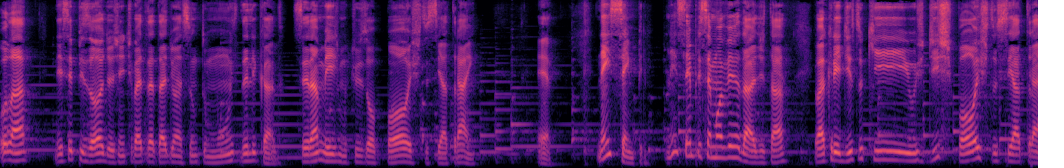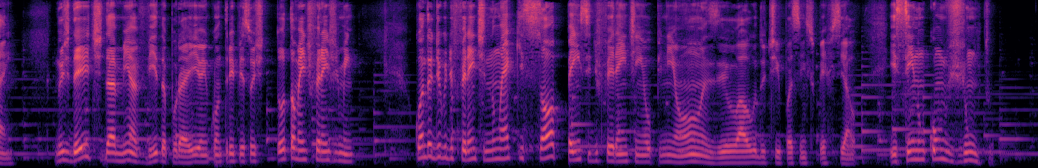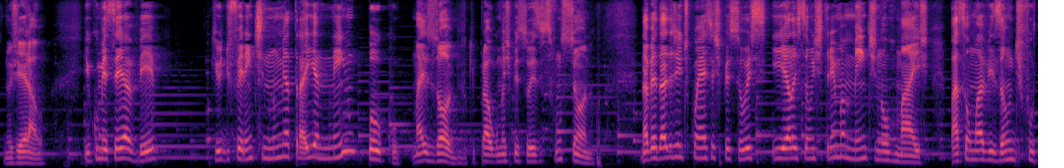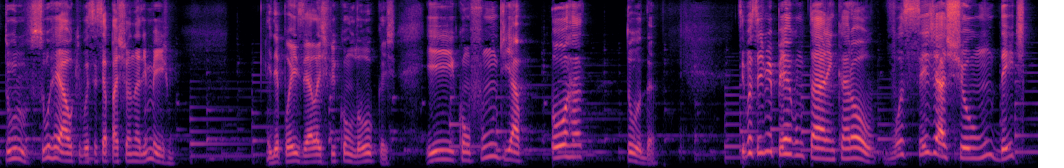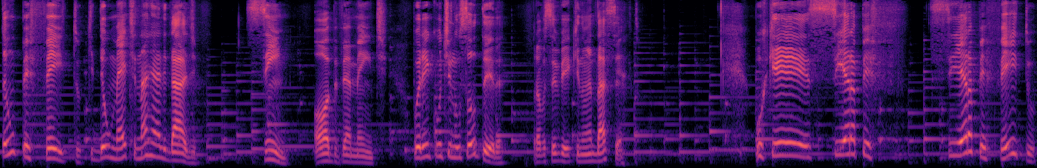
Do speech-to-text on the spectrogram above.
Olá! Nesse episódio a gente vai tratar de um assunto muito delicado. Será mesmo que os opostos se atraem? É, nem sempre. Nem sempre isso é uma verdade, tá? Eu acredito que os dispostos se atraem. Nos dates da minha vida por aí, eu encontrei pessoas totalmente diferentes de mim. Quando eu digo diferente, não é que só pense diferente em opiniões ou algo do tipo assim superficial, e sim num conjunto, no geral. E comecei a ver que o diferente não me atraía nem um pouco, mas óbvio que para algumas pessoas isso funciona. Na verdade, a gente conhece as pessoas e elas são extremamente normais, passam uma visão de futuro surreal que você se apaixona ali mesmo. E depois elas ficam loucas e confunde a porra toda. Se vocês me perguntarem, Carol, você já achou um date tão perfeito que deu match na realidade? Sim, obviamente. Porém, continuo solteira para você ver que não ia dar certo. Porque se era perfe... se era perfeito,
